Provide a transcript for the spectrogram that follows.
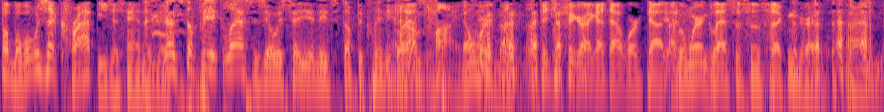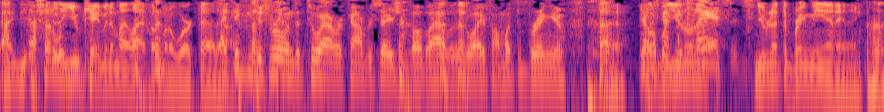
Bobo, what was that crap you just handed me? That's stuff for your glasses. You always say you need stuff to clean your Yeah, I'm fine. Don't worry about it. Did you figure I got that worked out? I've been wearing glasses since second grade. All right? I, suddenly you came into my life. I'm going to work that out. I think you just ruined the two-hour conversation Bobo had with his wife on what to bring you. Yeah. You almost Bobo, you don't, have, glasses. you don't have to bring me anything. Uh-huh.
